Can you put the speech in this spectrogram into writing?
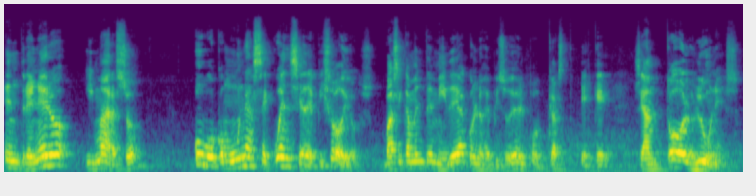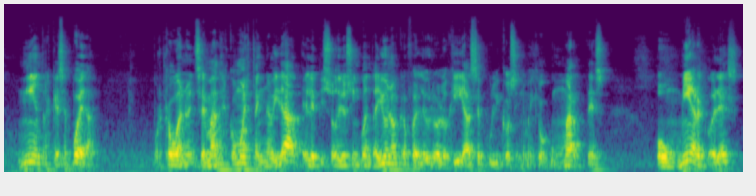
entre enero y marzo hubo como una secuencia de episodios. Básicamente mi idea con los episodios del podcast es que sean todos los lunes, mientras que se pueda. Porque bueno, en semanas como esta, en Navidad, el episodio 51, que fue el de Urología, se publicó, si no me equivoco, un martes o un miércoles.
